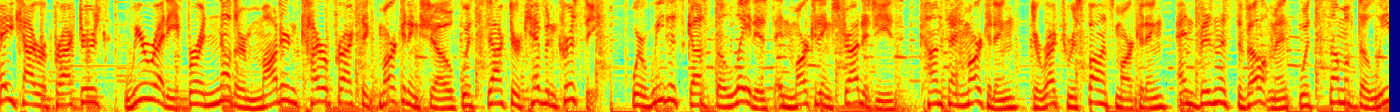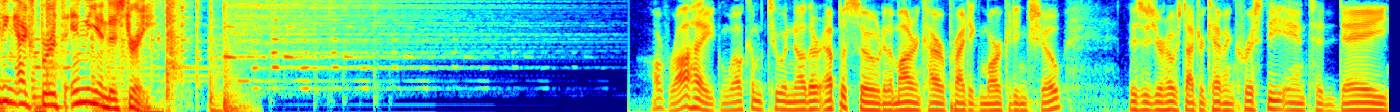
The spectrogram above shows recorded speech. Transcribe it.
Hey, chiropractors! We're ready for another modern chiropractic marketing show with Dr. Kevin Christie, where we discuss the latest in marketing strategies, content marketing, direct response marketing, and business development with some of the leading experts in the industry. All right, welcome to another episode of the Modern Chiropractic Marketing Show. This is your host, Dr. Kevin Christie, and today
